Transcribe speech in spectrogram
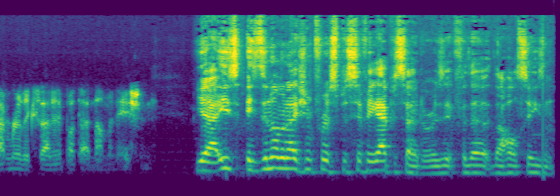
I'm really excited about that nomination. Yeah, is is the nomination for a specific episode or is it for the, the whole season?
